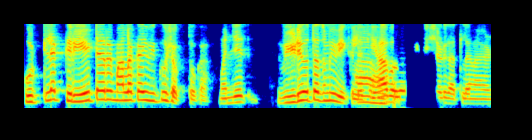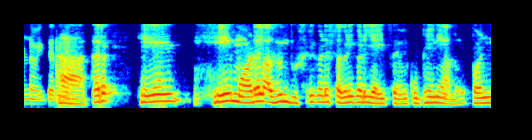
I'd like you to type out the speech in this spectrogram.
कुठल्या क्रिएटर मला काही विकू शकतो का म्हणजे व्हिडिओतच मी विकले की हा. बघा टी शर्ट घातलाय माझ्याकडनं विकत. हा तर हे हे मॉडेल अजून दुसरीकडे सगळीकडे म्हणजे कुठेही नाही आलंय पण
